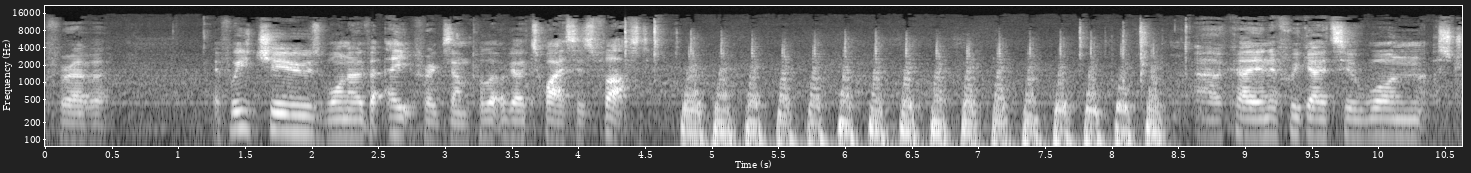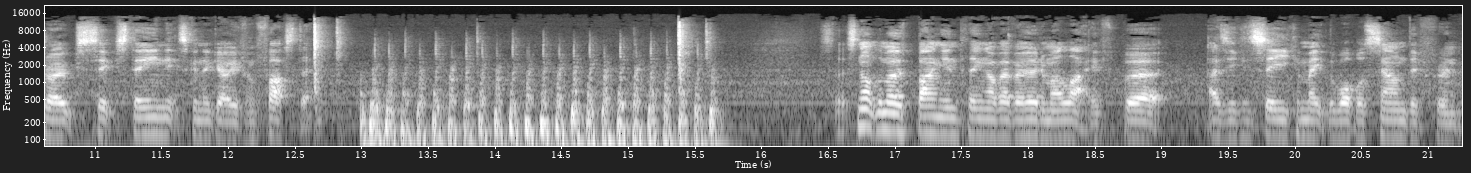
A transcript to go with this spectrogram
forever. If we choose 1 over 8 for example, it will go twice as fast. Okay, and if we go to 1 stroke 16, it's going to go even faster. So it's not the most banging thing I've ever heard in my life, but as you can see, you can make the wobble sound different.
